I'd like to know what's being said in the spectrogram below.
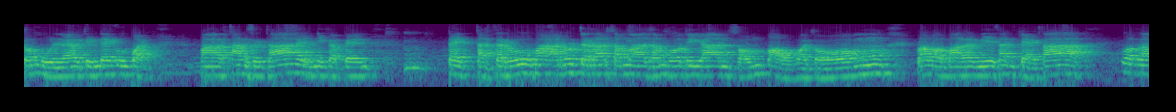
สมบูรณ์แล้วจึงได้อุบัติ มาครั้งสุดท้ายนี่ก็เป็นได้ตรัสรู้พระอนุตตรสัมมาสัมโพธิญาณสมเป่าประสงค์พระว่าบารมีท่านแก่กล้าพวกเรา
